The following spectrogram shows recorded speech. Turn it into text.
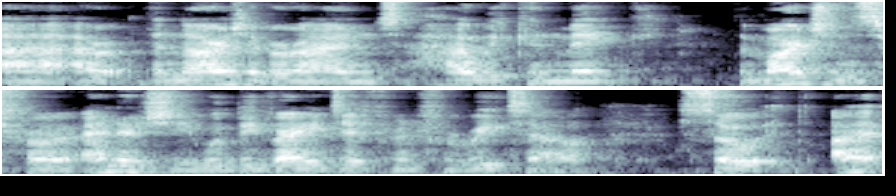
uh, the narrative around how we can make the margins for energy would be very different for retail. So, I,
